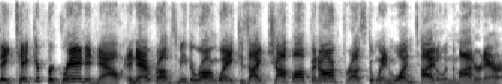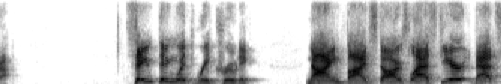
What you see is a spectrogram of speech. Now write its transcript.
they take it for granted now, and that rubs me the wrong way because I'd chop off an arm for us to win one title in the modern era. Same thing with recruiting. Nine five stars last year. That's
